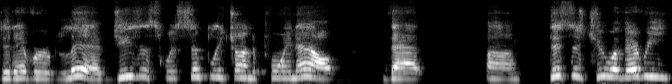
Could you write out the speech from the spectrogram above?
that ever lived. Jesus was simply trying to point out that um, this is true of every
